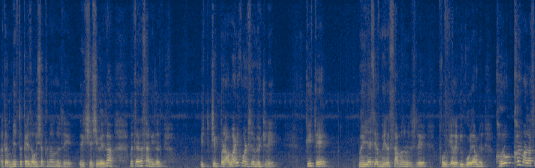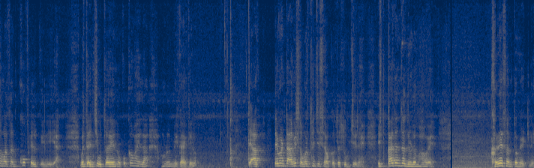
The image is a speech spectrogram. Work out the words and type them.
आता मी तर काही जाऊ शकणार नाही रिक्षाशिवाय ना. मग त्यांना सांगितलं इतकी प्रामाणिक माणसं भेटली की ते महिन्याच्या महिन्यात सामान म्हणजे फोन केला की गोळ्या म्हणून खरोखर मला समर्थन खूप हेल्प केली आहे. मग त्यांची उत्तरे नको का व्हायला? म्हणून मी काय केलं त्या ते म्हणतात आम्ही समर्थांची सेवा करतो तुमची नाही. इतका त्यांचा दृढभाव आहे. खरे संत भेटले.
